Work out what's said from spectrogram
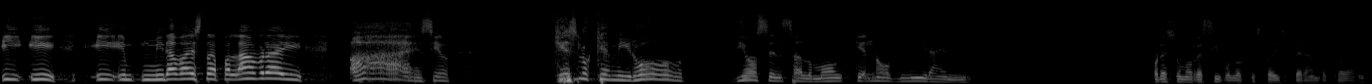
Y, y, y, miraba esta palabra y, ay, decía, ¿qué es lo que miró Dios en Salomón que no mira en mí? Por eso no recibo lo que estoy esperando todavía.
